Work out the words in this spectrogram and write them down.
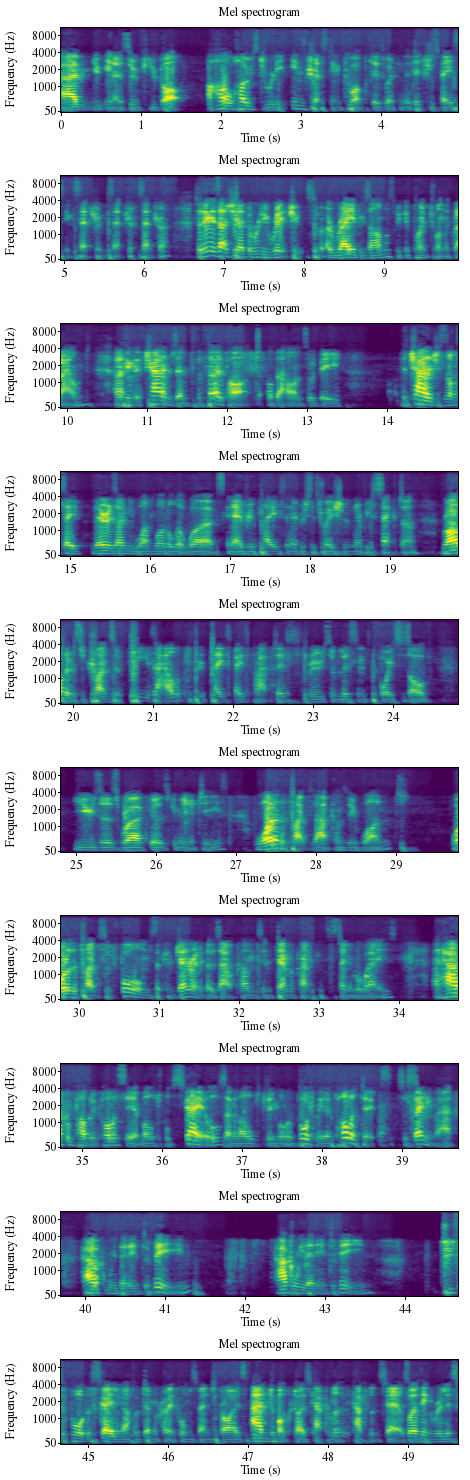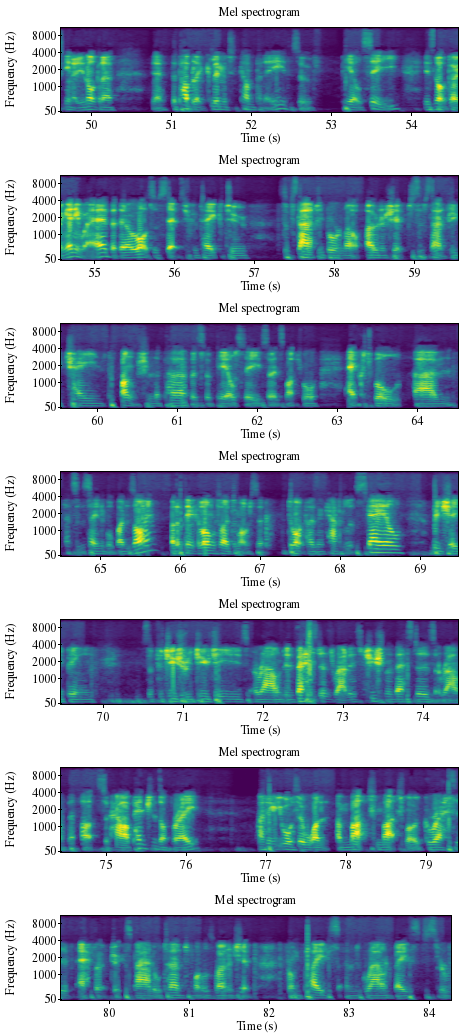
Um, you, you know, so you've got a whole host of really interesting cooperatives working in the digital space, etc., etc., etc. So I think there's actually like a really rich sort of array of examples we could point to on the ground. And I think the challenge then for the third part of that answer would be the challenge is not to say there is only one model that works in every place, in every situation, in every sector. Rather, it's to try and sort of tease out through place-based practice, through sort of listening to the voices of users, workers, communities. What are the types of outcomes we want? What are the types of forms that can generate those outcomes in democratic and sustainable ways? And how can public policy at multiple scales, and then ultimately, more importantly, in politics sustaining that, how can we then intervene? How can we then intervene to support the scaling up of democratic forms of enterprise and democratize capital capital at scale? So I think realistically, you know, you're not going to, you know, the public limited company, the sort of PLC, is not going anywhere, but there are lots of steps you can take to substantially broaden out ownership, substantially change the function, the purpose of PLC, so it's much more equitable um, and sustainable by design. But I think alongside democratizing capital at scale, reshaping the fiduciary duties around investors, around institutional investors, around the arts of how our pensions operate, I think you also want a much, much more aggressive effort to expand alternative models of ownership from place and ground based sort of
